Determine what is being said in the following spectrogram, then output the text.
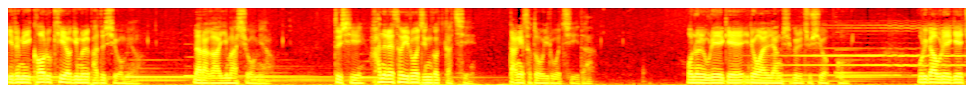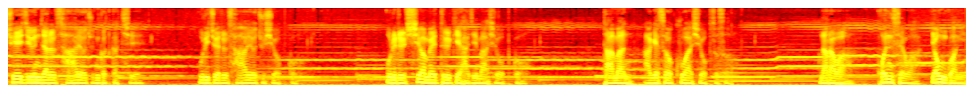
이름이 거룩히 여김을 받으시오며, 나라가 임하시오며, 뜻이 하늘에서 이루어진 것 같이 땅에서도 이루어지이다. 오늘 우리에게 일용할 양식을 주시옵고 우리가 우리에게 죄 지은 자를 사하여 준 것 같이 우리 죄를 사하여 주시옵고 우리를 시험에 들게 하지 마시옵고 다만 악에서 구하시옵소서. 나라와 권세와 영광이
